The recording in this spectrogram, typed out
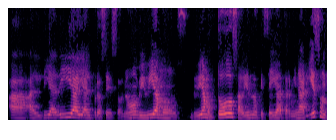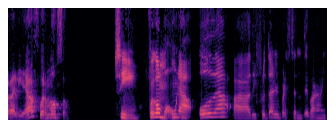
al día a día y al proceso, ¿no? Vivíamos, vivíamos todos sabiendo que se iba a terminar y eso en realidad fue hermoso. Sí, fue como una oda a disfrutar el presente para mí,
